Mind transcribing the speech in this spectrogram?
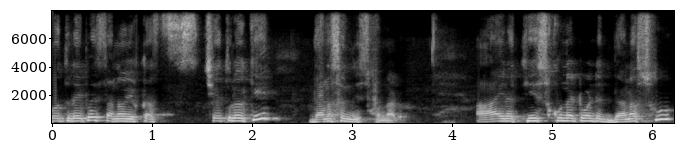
హోత్రుడైపోయి తన యొక్క చేతిలోకి ధనస్సును తీసుకున్నాడు. ఆయన తీసుకున్నటువంటి ధనస్సు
